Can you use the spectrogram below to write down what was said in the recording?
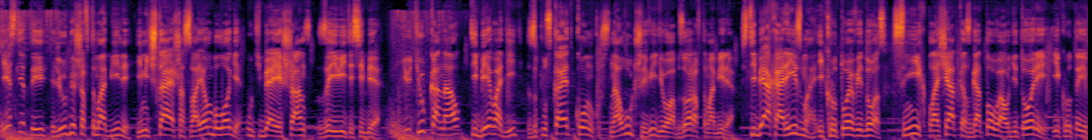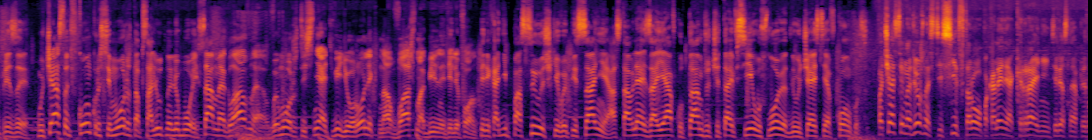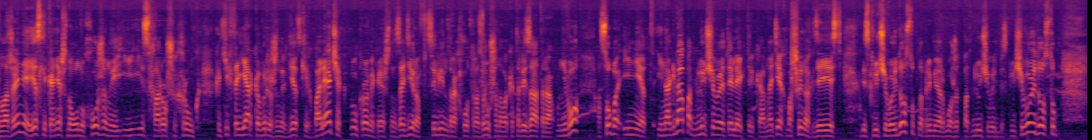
Если ты любишь автомобили и мечтаешь о своем блоге, у тебя есть шанс заявить о себе. YouTube-канал «Тебе водить» запускает конкурс на лучший видеообзор автомобиля. С тебя харизма и крутой видос. С них площадка с готовой аудиторией и крутые призы. Участвовать в конкурсе может абсолютно любой. Самое главное, вы можете снять видеоролик на ваш мобильный телефон. Переходи по ссылочке в описании, оставляй заявку, там же читай все условия для участия в конкурсе. По части надежности СИД второго поколения крайне интересное предложение, если, конечно, он ухоженный и из хороших рук. Каких-то ярко выраженных детских болячек, ну, кроме, конечно, задиров в цилиндрах от разрушенного катализатора, у него особо и нет. Иногда подглючивает электрика. На тех машинах, где есть бесключевой доступ, например, может подглючивать бесключевой доступ.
